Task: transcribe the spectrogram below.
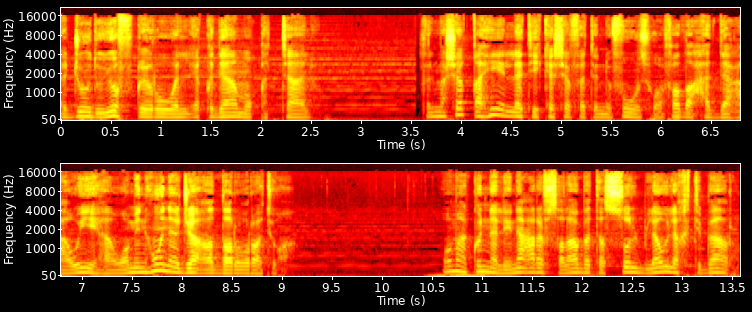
الجود يفقر والإقدام قتال. فالمشقة هي التي كشفت النفوس وفضحت دعاويها ومن هنا جاءت ضرورتها. وما كنا لنعرف صلابة الصلب لولا اختباره.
